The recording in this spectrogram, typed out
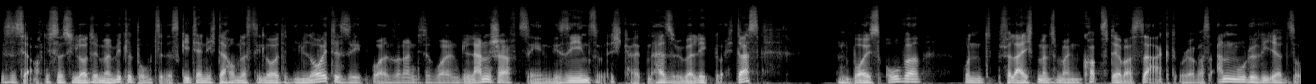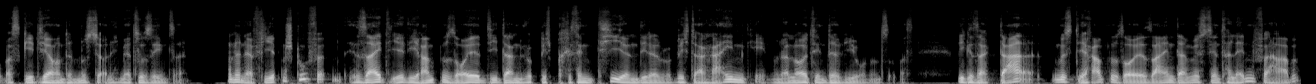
ist es ja auch nicht so, dass die Leute immer im Mittelpunkt sind. Es geht ja nicht darum, dass die Leute die Leute sehen wollen, sondern sie wollen die Landschaft sehen, die Sehenswürdigkeiten. Also überlegt euch das. Ein Voice-Over und vielleicht manchmal ein Kopf, der was sagt oder was anmoderiert. So was geht ja und dann müsst ihr auch nicht mehr zu sehen sein. Und in der vierten Stufe seid ihr die Rampensäue, die dann wirklich präsentieren, die dann wirklich da reingehen oder Leute interviewen und sowas. Wie gesagt, da müsst ihr Rampensäule sein, da müsst ihr ein Talent für haben.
